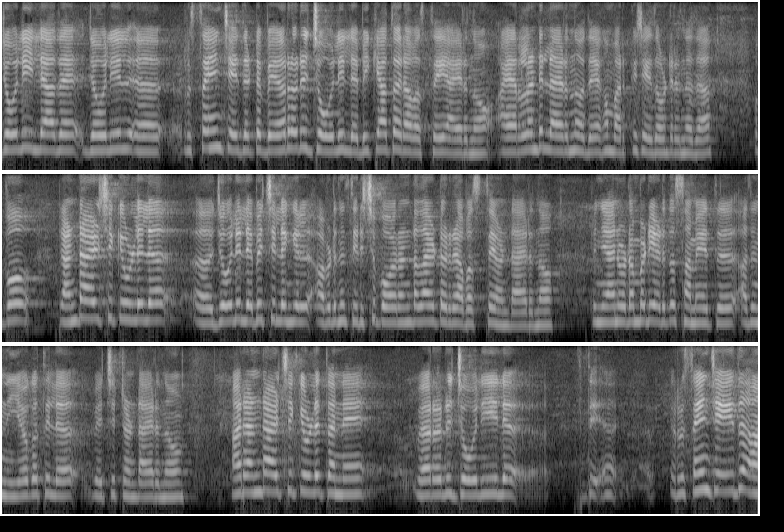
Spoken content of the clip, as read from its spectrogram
ജോലിയില്ലാതെ ജോലിയിൽ റിസൈൻ ചെയ്തിട്ട് വേറൊരു ജോലി ലഭിക്കാത്ത ഒരവസ്ഥയായിരുന്നു അയർലൻഡിലായിരുന്നു അദ്ദേഹം വർക്ക് ചെയ്തുകൊണ്ടിരുന്നത് അപ്പോൾ രണ്ടാഴ്ചയ്ക്കുള്ളിൽ ജോലി ലഭിച്ചില്ലെങ്കിൽ അവിടുന്ന് തിരിച്ചു പോരേണ്ടതായിട്ടൊരു അവസ്ഥയുണ്ടായിരുന്നു അപ്പം ഞാൻ ഉടമ്പടി എടുത്ത സമയത്ത് അത് നിയോഗത്തിൽ വെച്ചിട്ടുണ്ടായിരുന്നു. ആ രണ്ടാഴ്ചയ്ക്കുള്ളിൽ തന്നെ വേറൊരു ജോലിയിൽ റിസൈൻ ചെയ്ത് ആ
